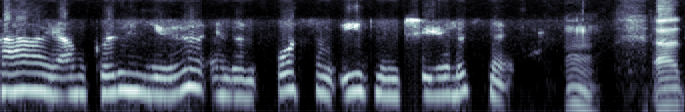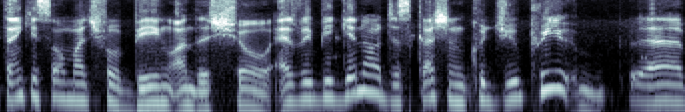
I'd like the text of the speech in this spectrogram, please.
Hi, I'm good and you, and an awesome evening to your listeners. Mm. Uh, thank you so much for being on the show. As we begin our discussion, could you pre, uh,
